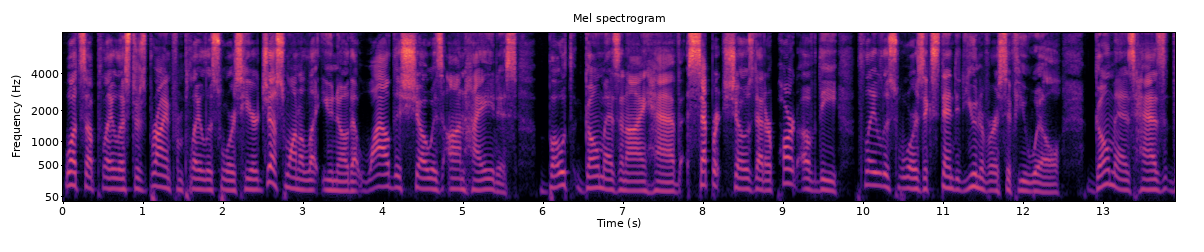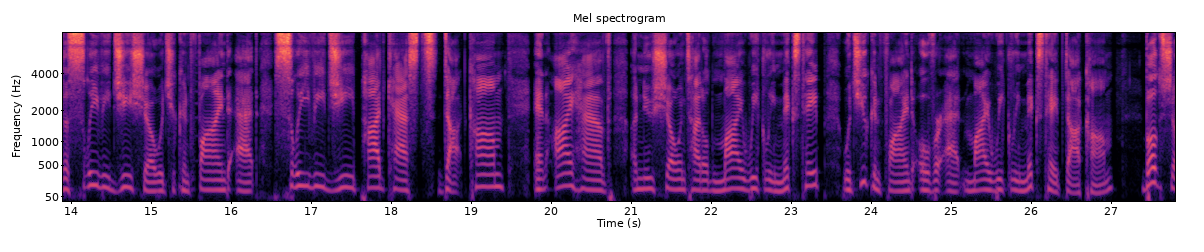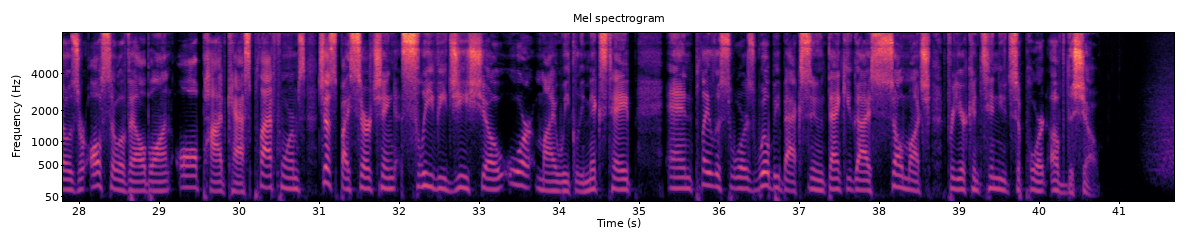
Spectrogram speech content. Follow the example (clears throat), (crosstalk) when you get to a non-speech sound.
What's up, playlisters? Brian from Playlist Wars here. Just want to let you know that while this show is on hiatus, both Gomez and I have separate shows that are part of the Playlist Wars extended universe, if you will. Gomez has the Sleevey G show, which you can find at sleevygpodcasts.com. And I have a new show entitled My Weekly Mixtape, which you can find over at myweeklymixtape.com. Both shows are also available on all podcast platforms just by searching Sleevy G Show or My Weekly Mixtape. And Playlist Wars will be back soon. Thank you guys so much for your continued support of the show.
